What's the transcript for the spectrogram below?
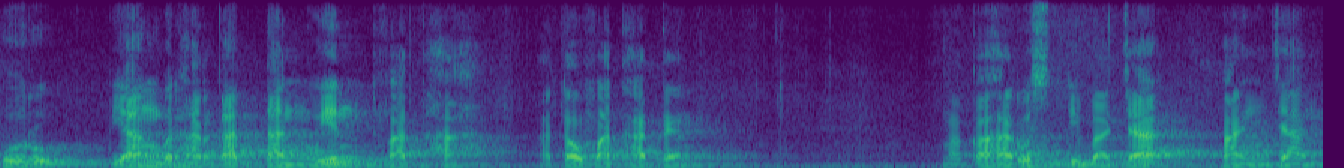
huruf yang berharkat tanwin fathah atau fathaten maka harus dibaca panjang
